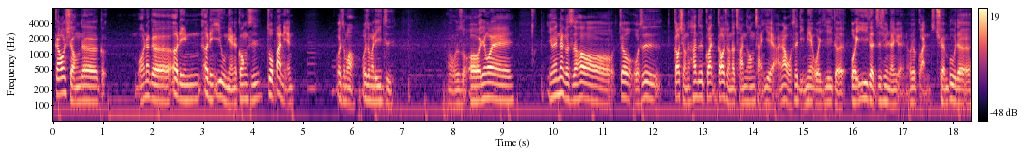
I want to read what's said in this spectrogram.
高雄的我那个二零二零一五年的公司做半年，为什么为什么离职？我就说哦，因为因为那个时候就我是高雄的，他是关高雄的传统产业啊，那我是里面唯一一个唯一一个咨询人员，我就管全部的。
